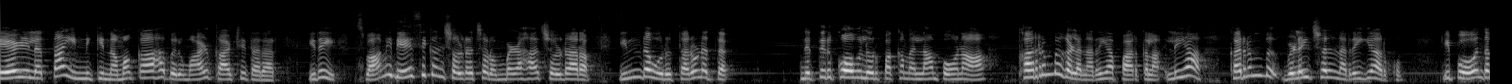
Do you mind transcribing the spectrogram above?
ரேழில தான் இன்னைக்கு நமக்காக பெருமாள் காட்சி தரார். இதை சுவாமி தேசிகன் சொல்றச்ச ரொம்ப அழகா சொல்றாராம். இந்த ஒரு தருணத்தை இந்த திருக்கோவிலூர் பக்கம் எல்லாம் போனா கரும்புகளை நிறைய பார்க்கலாம் இல்லையா? கரும்பு விளைச்சல் நிறைய இருக்கும். இப்போ இந்த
